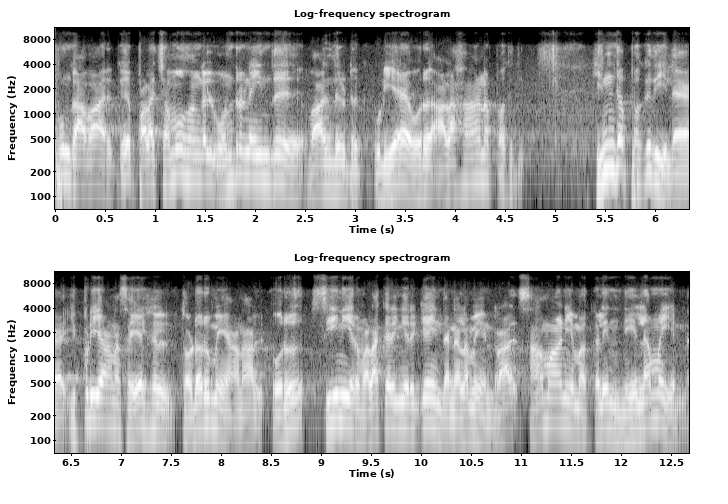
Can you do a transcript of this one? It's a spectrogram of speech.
பூங்காவாக இருக்குது பல சமூகங்கள் ஒன்றிணைந்து வாழ்ந்துகிட்டு இருக்கக்கூடிய ஒரு அழகான பகுதி. இந்த பகுதியில் இப்படியான செயல்கள் தொடருமையானால் ஒரு சீனியர் வழக்கறிஞருக்கே இந்த நிலைமை என்றால் சாமானிய மக்களின் நிலைமை என்ன?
